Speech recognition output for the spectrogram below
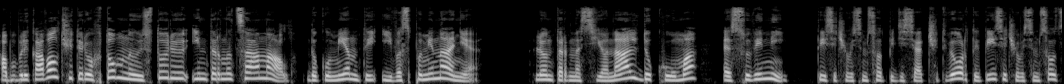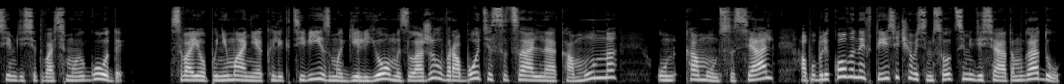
опубликовал четырехтомную историю «Интернационал. Документы и воспоминания» «L'International du Kuma et Souvenir» 1854-1878 годы, Свое понимание коллективизма Гильем изложил в работе «Социальная коммуна» «Un коммун социаль», опубликованной в 1870 году,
